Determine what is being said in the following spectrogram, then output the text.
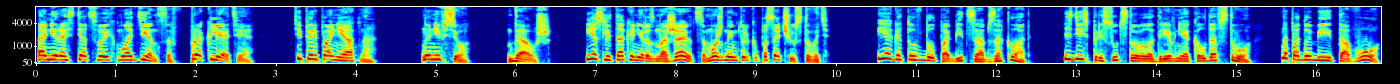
«Они растят своих младенцев, проклятие! Теперь понятно. Но не все. Да уж, если так они размножаются, можно им только посочувствовать. Я готов был побиться об заклад. Здесь присутствовало древнее колдовство, наподобие того,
